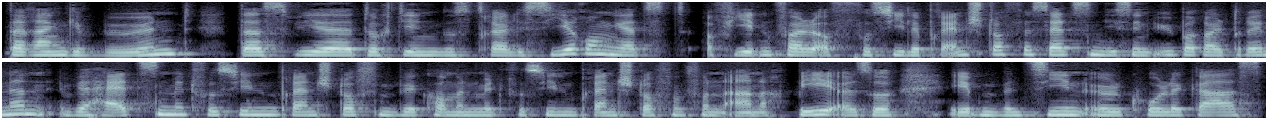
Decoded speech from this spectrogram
daran gewöhnt, dass wir durch die Industrialisierung jetzt auf jeden Fall auf fossile Brennstoffe setzen. Die sind überall drinnen. Wir heizen mit fossilen Brennstoffen, wir kommen mit fossilen Brennstoffen von A nach B, also eben Benzin, Öl, Kohle, Gas.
